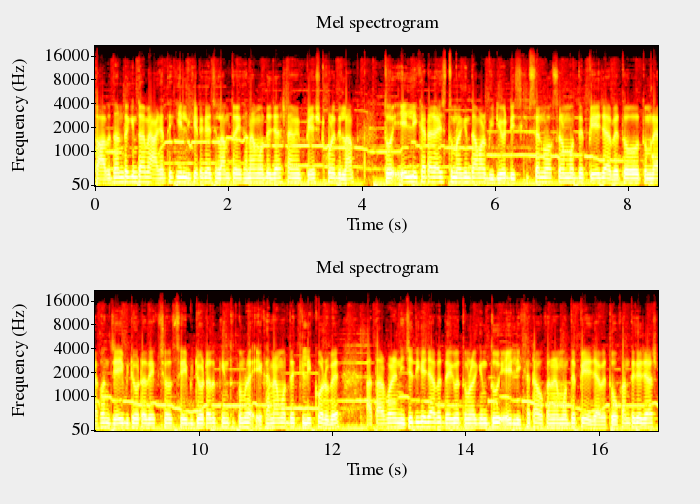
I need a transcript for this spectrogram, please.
তো আবেদনটা কিন্তু আমি আগে থেকেই লিখে রেখেছিলাম, তো এখানের মধ্যে জাস্ট আমি পেস্ট করে দিলাম। তো এই লেখাটা গাইজ তোমরা কিন্তু আমার ভিডিও ডিসক্রিপশন বক্সের মধ্যে পেয়ে যাবে। তো তোমরা এখন যেই ভিডিওটা দেখছ, সেই ভিডিওটা কিন্তু তোমরা এখানের মধ্যে ক্লিক করবে। আর তারপরে নিচের দিকে যাবে দেখবে তোমরা কিন্তু এই লেখাটা ওখানের মধ্যে পেয়ে যাবে। তো ওখান থেকে জাস্ট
